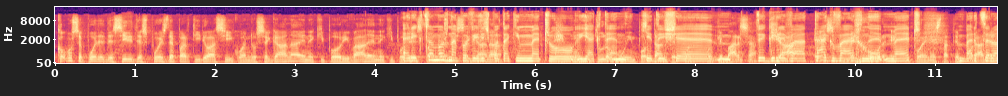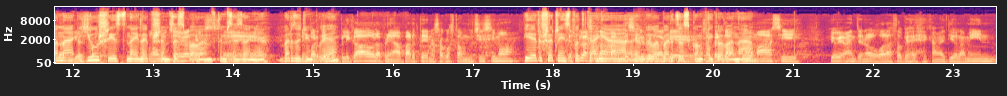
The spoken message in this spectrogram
¿Cómo se puede decir después de partido así, cuando se gana en equipo rival, en equipo de Erik, co można powiedzieć po takim meczu un jak ten, muy importante, kiedy się wygrywa ya tak es ważny mejor mecz? Barcelona już jest No, najlepszym zespołem w tym Eh, sezonie. Bardzo dziękuję. Pierwsza część spotkania była bardzo skomplikowana. y, y obviamente no el golazo que, que ha metido Lamin.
